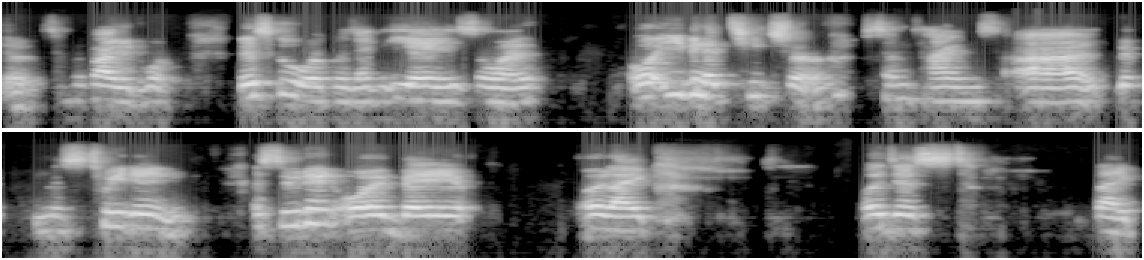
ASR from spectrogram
their provided work, their school workers like EAs or or even a teacher sometimes uh, mistreating a student or they or like or just like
